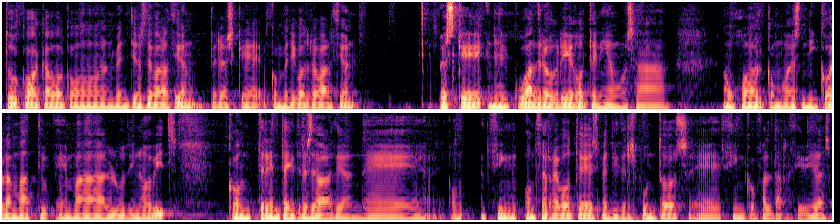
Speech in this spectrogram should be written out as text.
Toco acabó con 22 de evaluación, pero es que con 24 de evaluación, pero es que en el cuadro griego teníamos a, un jugador como es Nikola Maludinovic con 33 de evaluación, eh, 11 rebotes, 23 puntos, 5 eh, faltas recibidas.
